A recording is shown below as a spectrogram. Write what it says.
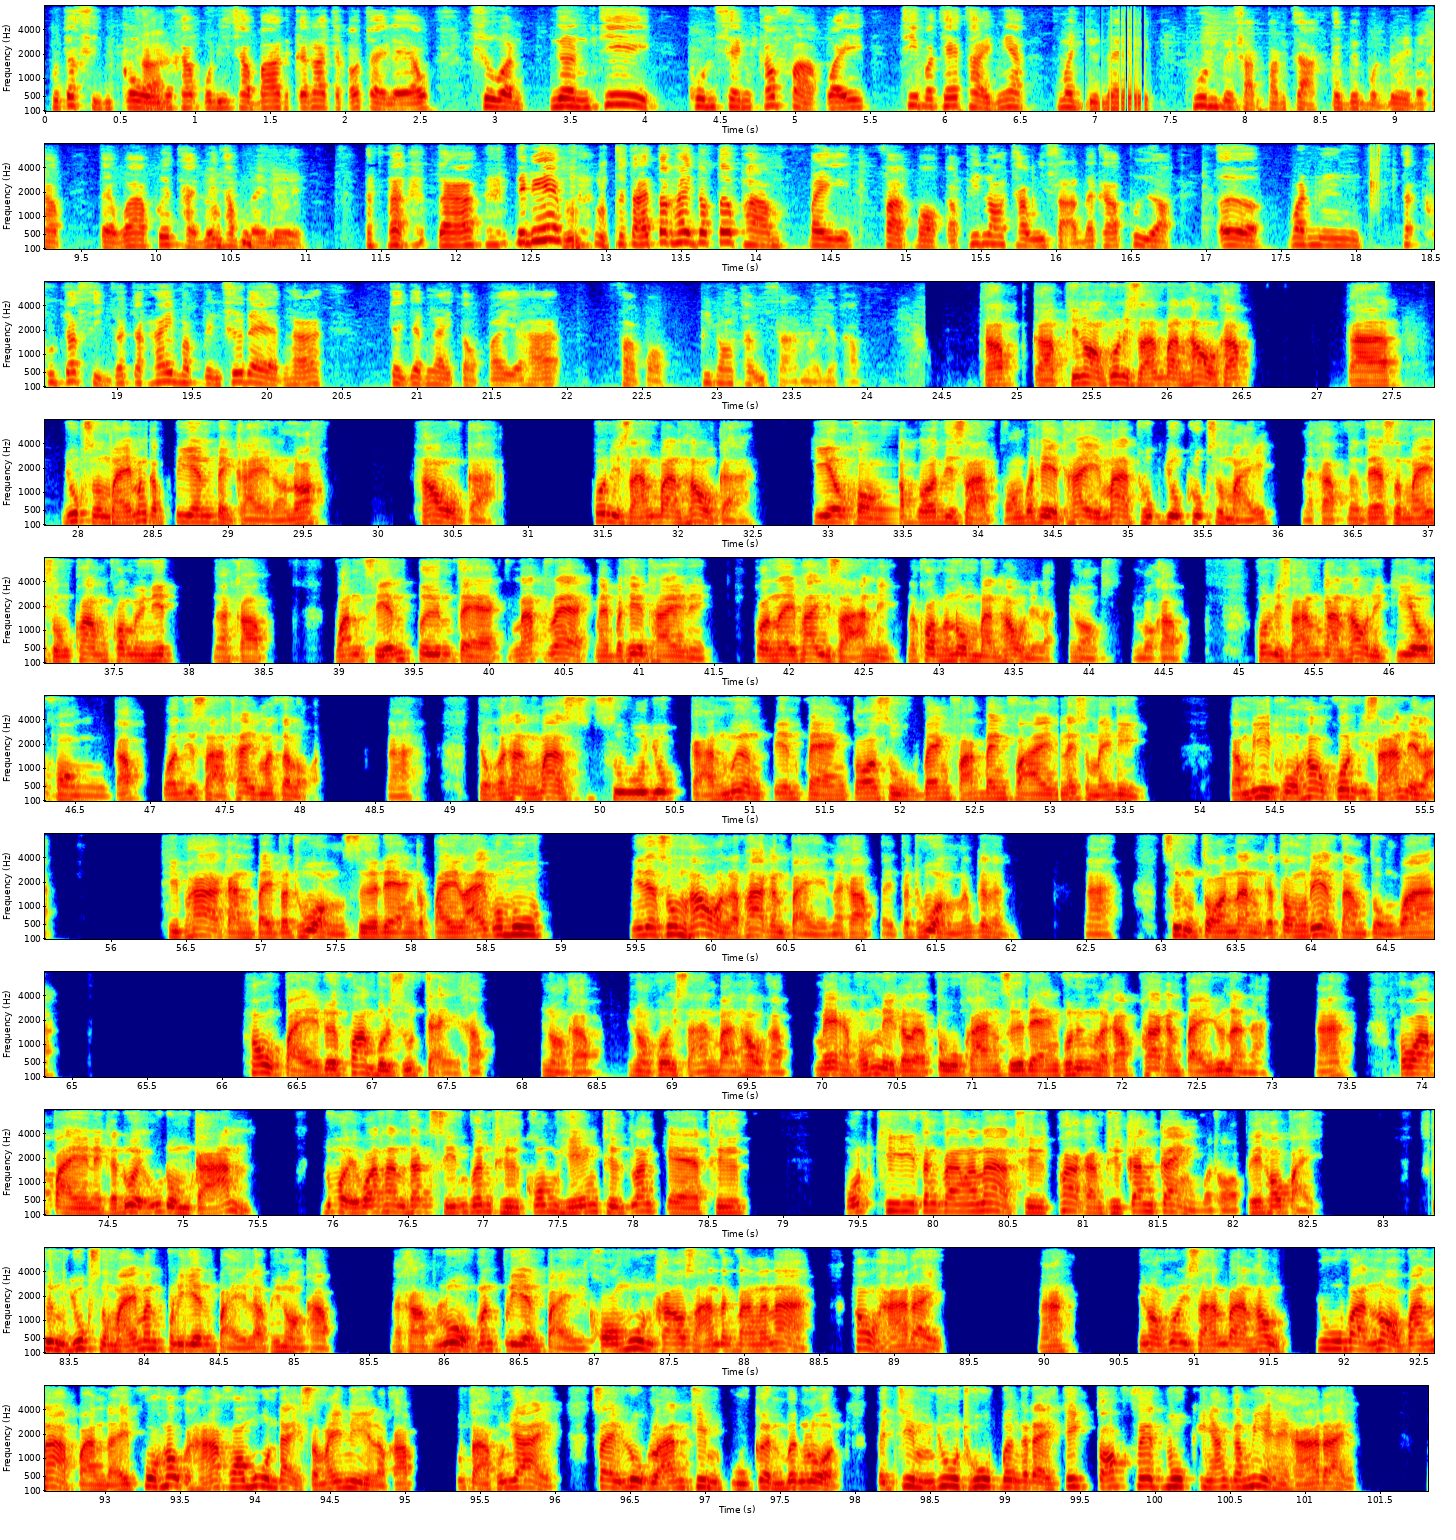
คุณทักษิณโกงใช่นะครับวันนี้ชาวบ้านก็น่าจะเข้าใจแล้ว ส่วนเงินที่คุณเซ็นเขาฝากไว้ที่ประเทศไทยเนี่ยมันอยู่ในหุ้นบริษัทบางจากเต็มไปหมดเลยนะครับ แต่ว่าเพื่อไทยไม่ทำอะไรเลยนะทีนี้สุดท้ายต้องให้ดรพามไปฝากบอกกับพี่น้องชาวอีสานนะครับเผื่อเออวันหนึ่งคุณทักษิณก็จะให้มาเป็นเสื้อแดงฮะจะยังไงต่อไปอะฮะฝากบอกพี่น้องชาวอีสานหน่อยนะครับ ครับกับพี่น้องคนอีสานบ้านเฮาครับกายุคสมัยมันก็เปลี่ยนไปไกลแล้วเนาะ เฮากะ คนอีสานบ้านเฮากะ เกี่ยวของกับประวัติศาสตร์ของประเทศไทยมาทุกยุคทุกสมัยนะครับตั้งแต่สมัยสงครามคอมมิวนิสต์นะครับ วันเสียนปืนแตกนัดแรกในประเทศไทยนี่ก็ในภาคอีสานนี่นครพนมบ้านเฮานี่แหละพี่น้องเห็นบ่ครับ คนอีสานบ้านเฮานี่เกี่ยวของกับประวัติศาสตร์ไทยมาตลอดนะจนกระทั่งมาสู่ยุคการเมืองเปลี่ยนแปลงต่อสู่แบ่งฝักแบ่งฝ่ายในสมัยนี้ก็มีพวกเฮาคนอีสานนี่แหละที่พากันไปประท้วง เสือแดงก็ไปหลายกว่ามู มีแต่ซุ่มเฮาแหละพากันไปนะครับไปประท้วงนั่นกันนะซึ่งตอนนั้นก็ต้องเรียนตามตรงว่าเฮาไปด้วยความบริสุทธิ์ใจครับพี่น้องครับพี่น้องคนอีสานบ้านเฮาครับแม่ผมนี่ก็แหละตูการเสือแดงคนนึงแหละครับพากันไปอยู่นั่นนะนะเพราะว่าไปเนี่ยก็ด้วยอุดมการณ์ด้วยว่าท่านทักษิณเพิ่นถือคมเหงถือรังแก่ถือกดขี่ต่างๆนานาถือผ้ากันถือกั้นแกล้งบ่ถอดเพื่อเข้าไป ซึ่งยุคสมัยมันเปลี่ยนไปแล้วพี่น้องครับนะครับ โลกมันเปลี่ยนไปข้อมูลข่าวสารต่างๆนานา เข้าหาได้นะพี่น้องคนอีสานบ้านเฮาอยู่บ้านนอกบ้านหน้าป่านใดพวกเฮาก็หาข้อมูลได้สมัยนี้แล้วครับ คุณตาคุณยายใส่ลูกหลานจิ้ม Google เบิ่งโลด ไปจิ้ม YouTube เบิ่งก็ได้ TikTok Facebook อีหยังก็มีให้หาได้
